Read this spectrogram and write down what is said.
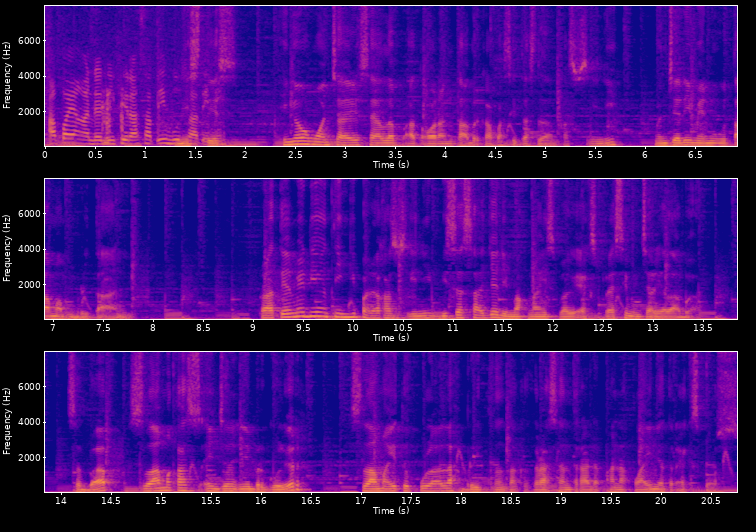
apa yang ada di firasat ibu mistis, saat ini? hingga mewawancarai seleb atau orang tak berkapasitas dalam kasus ini menjadi menu utama pemberitaan. Perhatian media yang tinggi pada kasus ini bisa saja dimaknai sebagai ekspresi mencari laba. Sebab, selama kasus Angel ini bergulir, Selama itu pula lah berita tentang kekerasan terhadap anak lainnya terekspos.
